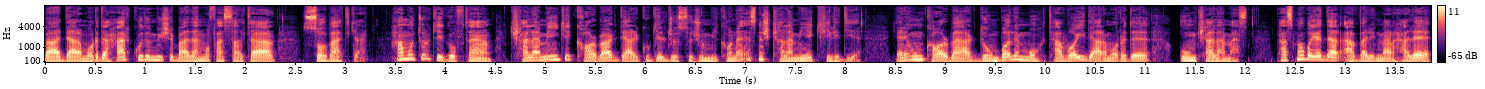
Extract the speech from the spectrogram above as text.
و در مورد هر کدوم میشه بعدا مفصلتر صحبت کرد. همونطور که گفتم کلمه ای که کاربر در گوگل جستجو می‌کنه اسمش کلمه کلیدیه. یعنی اون کاربر دنبال محتوایی در مورد اون کلمه است. پس ما باید در اولین مرحله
